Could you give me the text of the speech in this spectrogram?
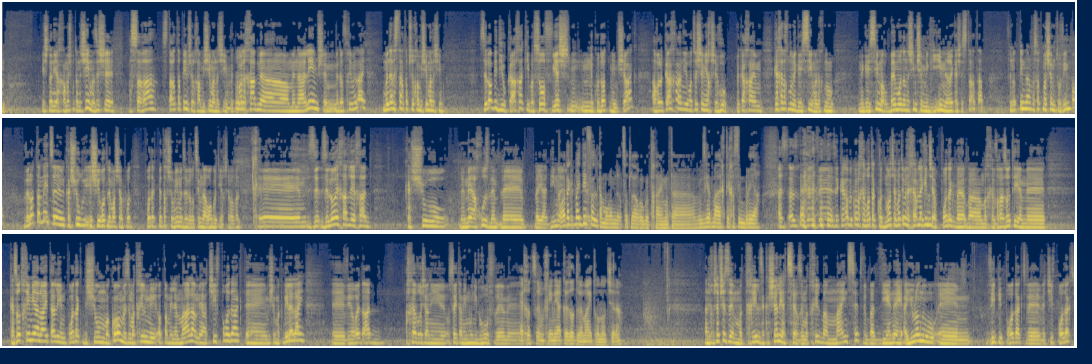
יש נניח 500 אנשים, אז יש אה, עשרה סטארט-אפים של 50 אנשים, וכל אחד מהמנהלים שמדווחים אליי, הוא מנהל סטארט-אפ של 50 אנשים. זה לא בדיוק ככה, כי בסוף יש נקודות ממשק, אבל ככה אני רוצה שהם יחשבו, וככה הם, אנחנו מגייסים, אנחנו מגייסים הרבה מאוד אנשים שמגיעים מרקע של סטארט-אפ, ונותנים להם לעשות מה שהם טובים בו, ולא תמיד זה קשור ישירות למה שה product בטח שומעים את זה ורוצים להרוג אותי עכשיו, אבל אה, זה, זה לא אחד לאחד קשור ב-100% ל- ל- ליעדים האלה. פרודקט ו-KPIs. ביי דיפולט אמורים לרצות להרוג אותך אם אתה במסגרת מערכת יחסים בריאה. אז, אז זה, זה, זה קרה בכל החברות הקודמות שעבדתי, ואני חייב להגיד שהפרודקט בחברה הזאת הם... אה, כזאת כימיה לא הייתה לי עם product בשום מקום, וזה מתחיל מ- עוד פעם מלמעלה, מה-chief פרודקט, מי שמקביל אליי, אה, ויורד עד החבר'ה שאני עושה איתם אימון אגרוף. והם, אה, איך יוצרים כימיה כזאת ומה היתרונות שלה? אני חושב שזה מתחיל, זה קשה לייצר, זה מתחיל במיינדסט וב-DNA. היו לנו אה, VP product ו-Chief product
